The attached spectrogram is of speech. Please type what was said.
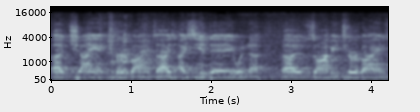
uh, giant turbines. I, I, see a day when zombie turbines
